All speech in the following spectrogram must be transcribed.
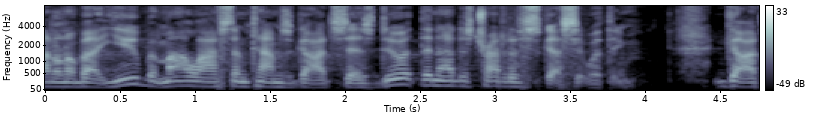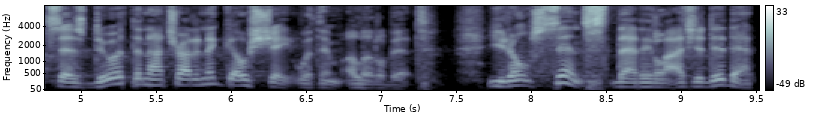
I don't know about you, but my life sometimes God says do it, then I just try to discuss it with him. God says, do it, then I try to negotiate with him a little bit. You don't sense that Elijah did that.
